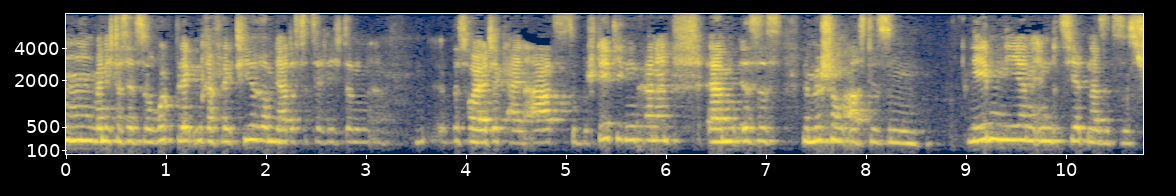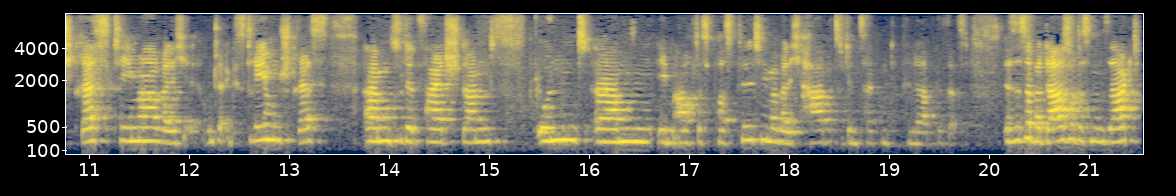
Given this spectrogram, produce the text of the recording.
hm, wenn ich das jetzt so rückblickend reflektiere, mir hat das tatsächlich dann äh, bis heute kein Arzt so bestätigen können, ähm, ist es eine Mischung aus diesem Nebenniereninduzierten, also dieses Stressthema, weil ich unter extremem Stress ähm, zu der Zeit stand und ähm, eben auch das Post-Pill-Thema, weil ich habe zu dem Zeitpunkt die Pille abgesetzt. Es ist aber da so, dass man sagt,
